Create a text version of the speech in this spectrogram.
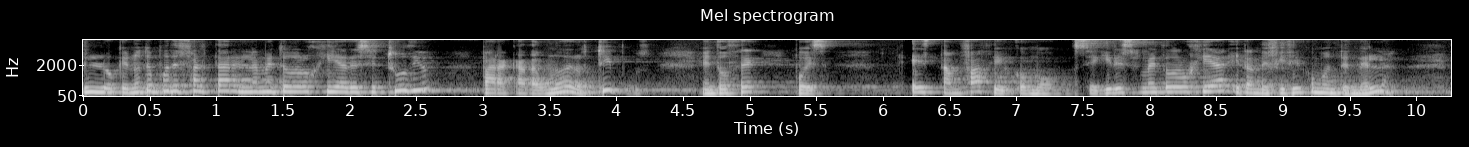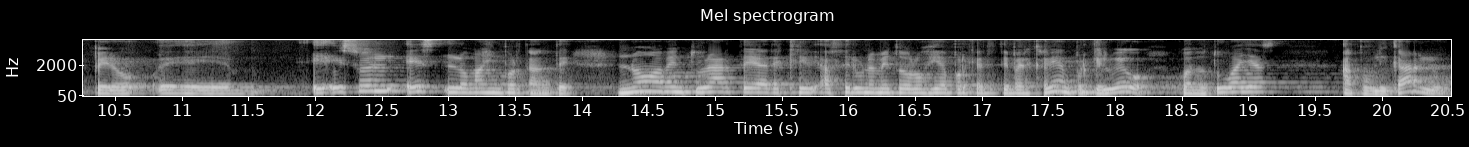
lo que no te puede faltar en la metodología de ese estudio para cada uno de los tipos. Entonces, pues es tan fácil como seguir esa metodología y tan difícil como entenderla. Pero eh, eso es lo más importante. No aventurarte a, hacer una metodología porque a ti te parezca bien, porque luego cuando tú vayas a publicarlo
